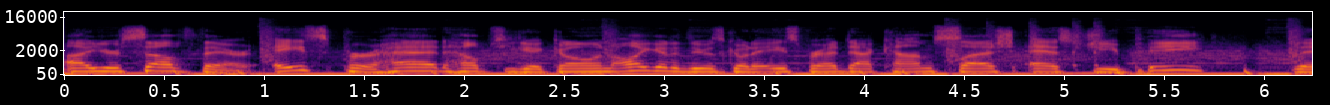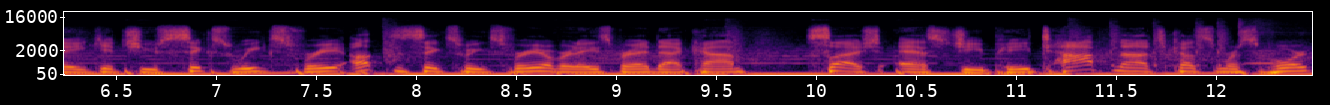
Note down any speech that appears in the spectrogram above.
uh, yourself there. Ace per head helps you get going. All you got to do is go to aceperhead.com slash SGP. They get you six weeks free, up to six weeks free over at aceperhead.com slash SGP. Top notch customer support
